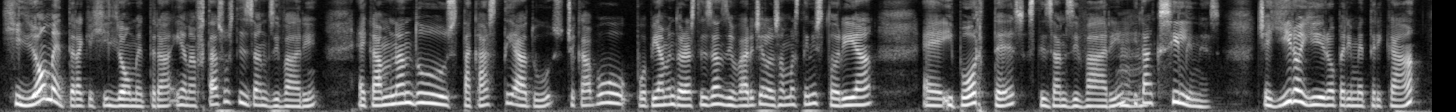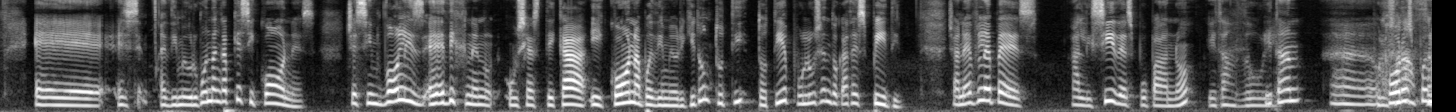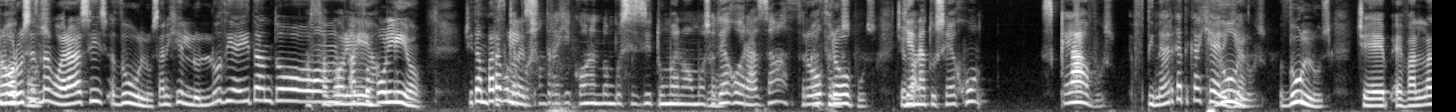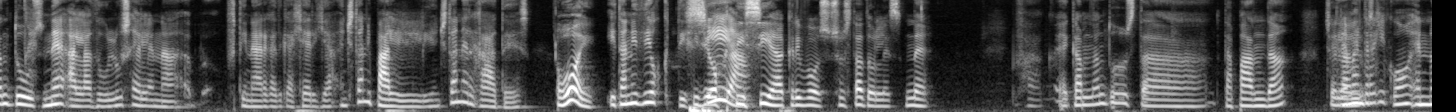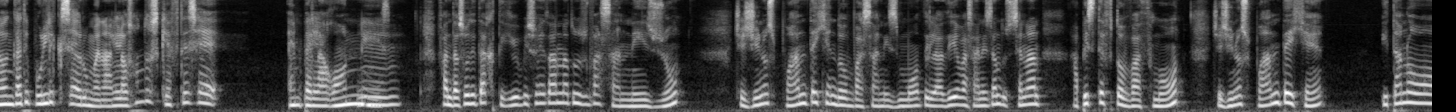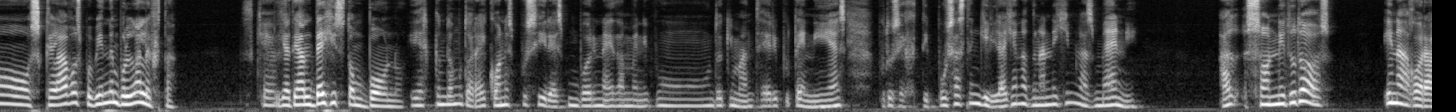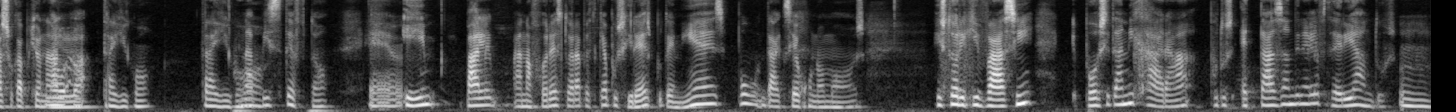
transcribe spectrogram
χιλιόμετρα και χιλιόμετρα για να φτάσουν στη Ζανζιβάρη. Έκαναν τους τα κάστια τους και κάπου που πήγαμε τώρα στη Ζανζιβάρη και λαούσαμε στην ιστορία, ε, οι πόρτες στη ζανζιβαρη ήταν ξύλινες. Και γύρω-γύρω περιμετρικά ε, ε, σε- ε, δημιουργούνταν κάποιες εικόνες και συμβόλιζε, έδειχνε ουσιαστικά η εικόνα που δημιουργητούν το τι, το τι επουλούσε το κάθε σπίτι. Και αν έβλεπες αλυσίδες που πάνω, Ήταν δούλη. ήταν ε, Πουλούσαν χώρος που ανθρώπους. μπορούσες να αγοράσεις δούλους. Αν είχε λουλούδια, ήταν το Ανθοπολείο. ανθοπολείο. Και ήταν πάρα Και πολλές. πόσο τραγικό είναι το που συζητούμε όμως, ότι αγοράζαν ανθρώπους Ανθρώπους. Και για βα- να τους έχουν σκλάβους. Φτηνά εργατικά χέρια. Δούλους. Δούλους. Και έβαλαν τους. Ναι, αλλά δούλους, Έλενα, φτηνά εργατικά χέρια. Δεν ήταν υπάλληλοι, δεν ήταν εργάτες. Όχι. Ήταν ιδιοκτησία. Ιδιοκτησία, ακριβώς. Σωστά το λες. Ναι. Fuck. Έκαναν τους τα, τα πάντα. Και Λέμε λαλ- είναι τραγικό, ενώ είναι κάτι που όλοι ξέρουμε, αλλά όσον το σκέφτεσαι, εμπελαγώνεις. Μμμ. Φαντάζομαι ότι η τακτική πίσω ήταν να τους βασανίζουν και εκείνος που άντεχε τον βασανισμό, δηλαδή βασανίζαν τους σε έναν απίστευτο βαθμό, και εκείνος που άντεχε ήταν ο σκλάβος που πήγαινε πολλά λεφτά. Σκέφτεσαι. Γιατί αντέχει τον πόνο. Έρχονται μου τώρα εικόνες που σειρές που μπορεί να είδαμε ή που ντοκιμαντέρ, που ταινίες, που τους χτυπούσα στην κοιλιά για να δουν αν είναι γυμνασμένοι. Α, σώνει τούτος, ή να αγοράσω κάποιον άλλο. Α, τραγικό. Τραγικό. Είναι απίστευτο. Ε, Ή πάλι αναφορές τώρα παιδιά από σειρές, που ταινίες, που εντάξει έχουν όμως ιστορική βάση. Πώς ήταν η χαρά που τους ετάζαν την ελευθερία τους. μ.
